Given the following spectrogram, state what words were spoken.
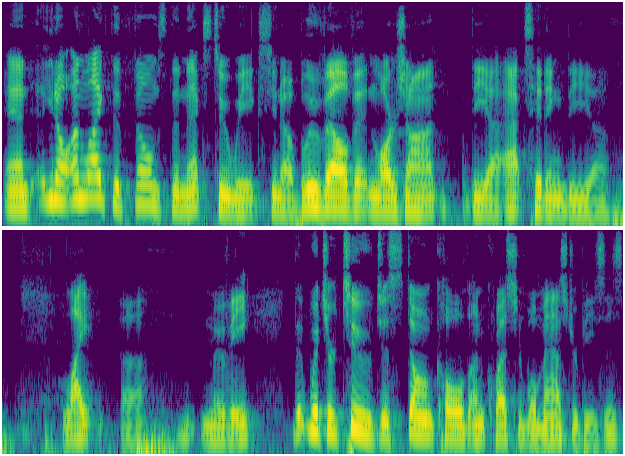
And, you know, unlike the films the next two weeks, you know, Blue Velvet and L'Argent, the uh, axe hitting the uh, light uh, movie, which are two just stone cold, unquestionable masterpieces.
